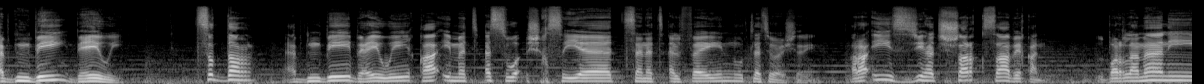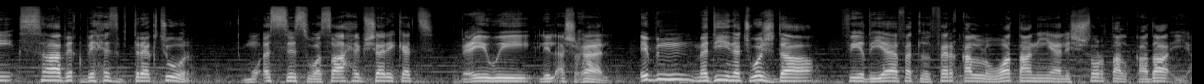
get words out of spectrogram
عبد النبي بعيوي. تصدر عبد النبي بعيوي قائمة أسوأ شخصيات سنة 2023 رئيس جهة الشرق سابقا. البرلماني السابق بحزب تراكتور. مؤسس وصاحب شركة بعيوي للأشغال. ابن مدينة وجدة في ضيافة الفرقة الوطنية للشرطة القضائية.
